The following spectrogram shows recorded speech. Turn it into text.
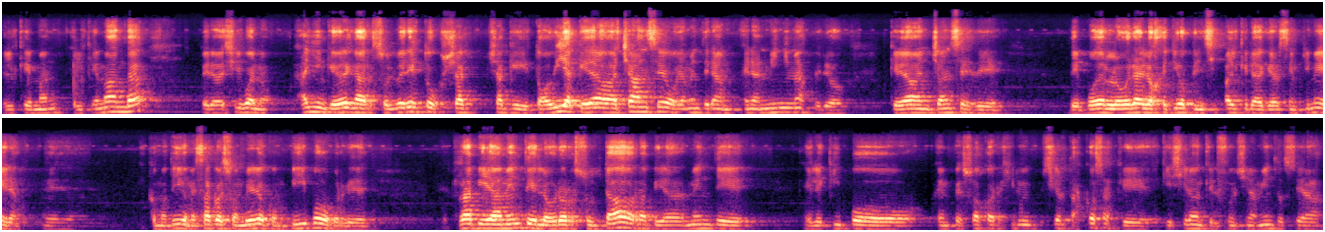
el, que manda, pero decir, bueno, alguien que venga a resolver esto, ya, que todavía quedaba chance, obviamente eran, mínimas, pero quedaban chances de, de poder lograr el objetivo principal que era quedarse en primera. Eh, como te digo, me saco el sombrero con Pipo porque rápidamente logró resultados, rápidamente el equipo empezó a corregir ciertas cosas que, que, hicieron que el funcionamiento sea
